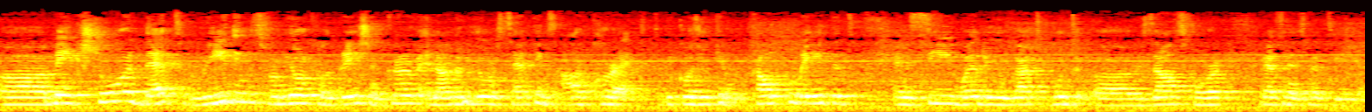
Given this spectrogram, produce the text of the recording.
uh, make sure that readings from your calibration curve and under your settings are correct because you can calculate it and see whether you got good uh, results for reference material.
